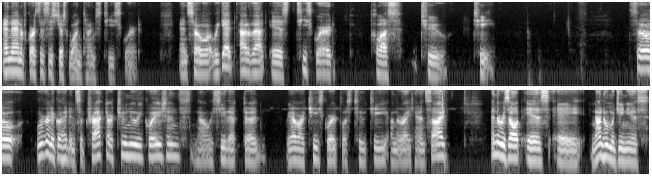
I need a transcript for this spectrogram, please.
And then, of course, this is just 1 times t squared. And so what we get out of that is t squared plus 2t. So we're going to go ahead and subtract our two new equations. Now we see that uh, we have our t squared plus 2t on the right-hand side. And the result is a non-homogeneous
